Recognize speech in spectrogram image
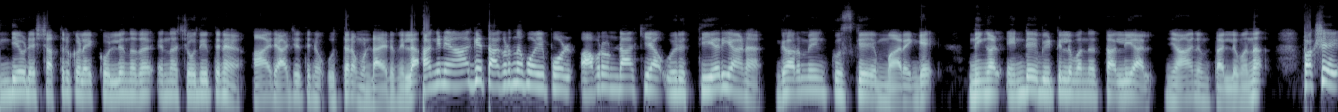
ഇന്ത്യയുടെ ശത്രുക്കളെ കൊല്ലുന്നത് എന്ന ചോദ്യത്തിന് ആ രാജ്യത്തിന് ഉത്തരമുണ്ടായിരുന്നില്ല. അങ്ങനെ ആകെ തകർന്നു പോയപ്പോൾ അവർ ഉണ്ടാക്കിയ ഒരു തിയറിയാണ് ഗർമിങ് കുസ്കെ മരെങ്കെ. നിങ്ങൾ എന്റെ വീട്ടിൽ വന്ന് തല്ലിയാൽ ഞാനും തല്ലുമെന്ന്. പക്ഷേ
